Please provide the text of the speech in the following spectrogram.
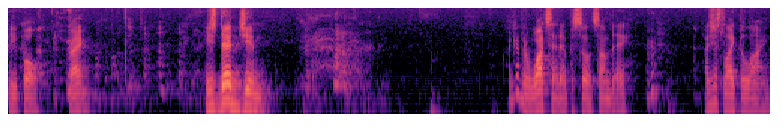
people, right? He's dead, Jim. I got to watch that episode someday. I just like the line.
